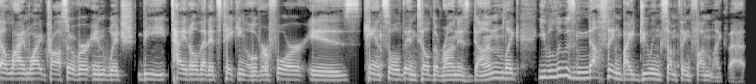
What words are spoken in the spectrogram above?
a line wide crossover in which the title that it's taking over for is canceled until the run is done, like, you lose nothing by doing something fun like that.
